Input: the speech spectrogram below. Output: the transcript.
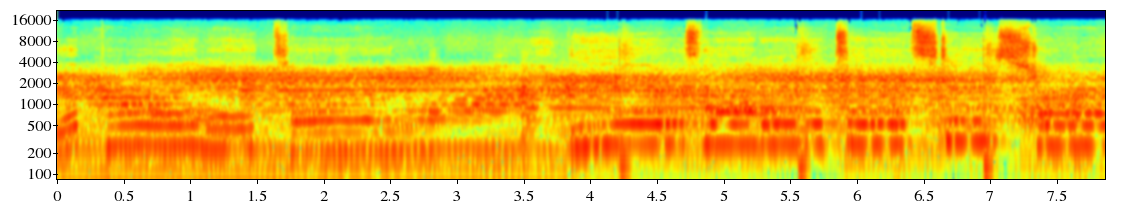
the appointed time. The air is lighted, it's still strong.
